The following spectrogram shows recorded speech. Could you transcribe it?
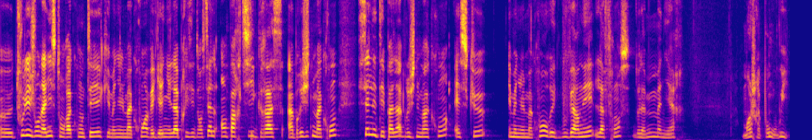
euh, tous les journalistes ont raconté qu'Emmanuel Macron avait gagné la présidentielle en partie grâce à Brigitte Macron. Si elle n'était pas là, Brigitte Macron, est-ce que Emmanuel Macron aurait gouverné la France de la même manière? Moi, je réponds oui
